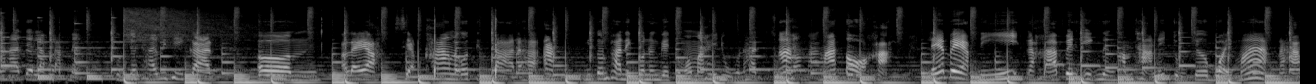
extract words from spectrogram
นะคะ แต่หลักๆเนี่ยผมจะใช้วิธีการเอ่ออะไรอะเสียบข้างแล้วก็ติดตานะคะอะมีต้นพันธุ์อีกตัวหนึ่งเดี๋ยวจุ๋มเอามาให้ดูนะคะอะมาต่อค่ะ และแบบนี้นะคะเป็นอีกหนึ่งคำถามที่จุ๋มเจอบ่อยมากนะคะ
